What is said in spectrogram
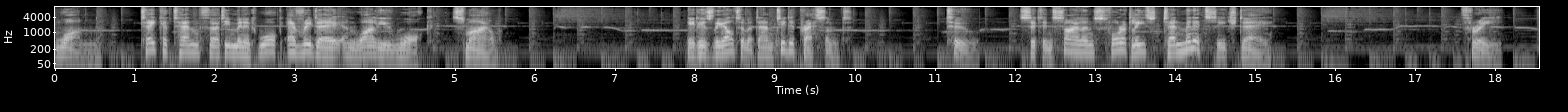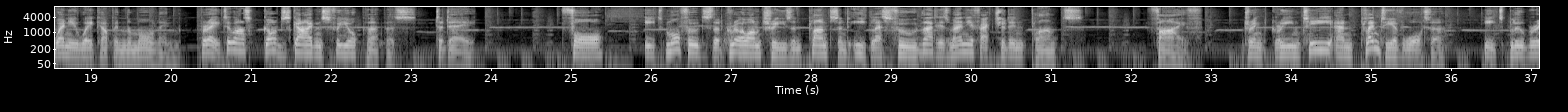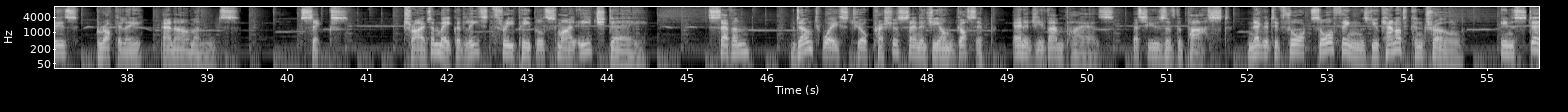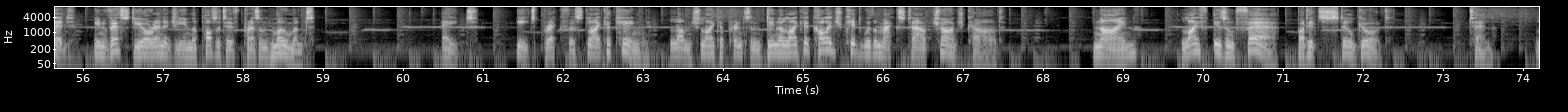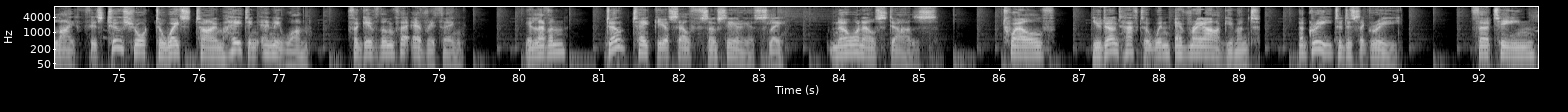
1. Take a 10-30 minute walk every day and while you walk, smile. It is the ultimate antidepressant. 2. Sit in silence for at least 10 minutes each day. 3. When you wake up in the morning, pray to ask God's guidance for your purpose, today. 4. Eat more foods that grow on trees and plants and eat less food that is manufactured in plants. 5. Drink green tea and plenty of water. Eat blueberries, broccoli, and almonds. 6. Try to make at least 3 people smile each day. 7. Don't waste your precious energy on gossip, energy vampires, issues of the past, negative thoughts or things you cannot control. Instead, invest your energy in the positive present moment. 8. Eat breakfast like a king, lunch like a prince and dinner like a college kid with a maxed out charge card. 9. Life isn't fair, but it's still good. 10. Life is too short to waste time hating anyone. Forgive them for everything. 11. Don't take yourself so seriously. No one else does. 12. You don't have to win every argument. Agree to disagree. 13.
